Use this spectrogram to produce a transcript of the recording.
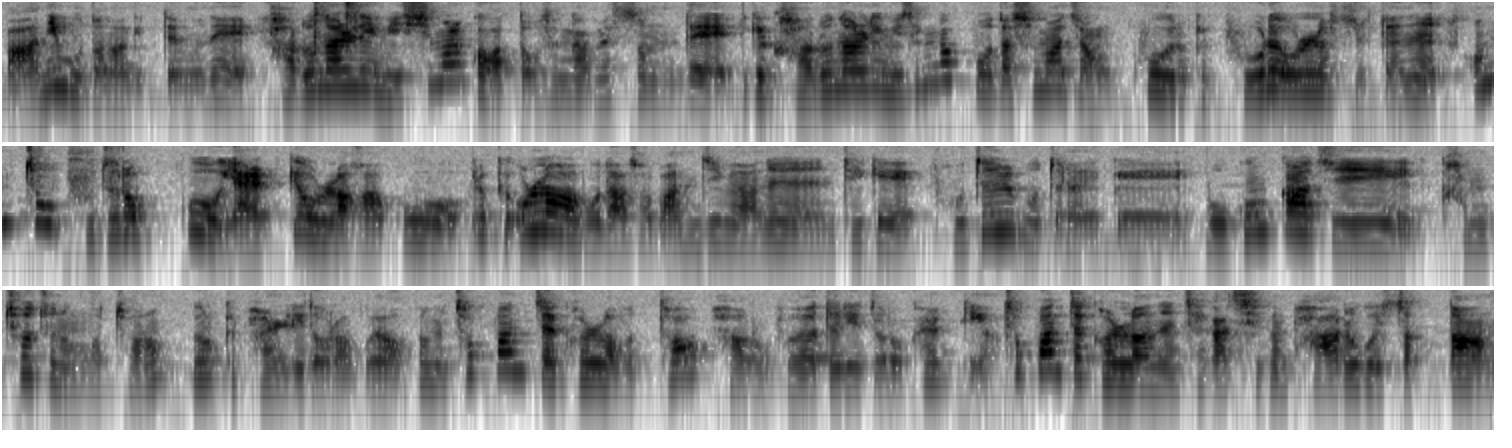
많이 묻어나기 때문에 가루 날림이 심할 것 같다고 생각을 했었는데 이게 가루 날림이 생각보다 심하지 않고 이렇게 볼에 올렸을 때는 엄청 부드럽고 얇게 올라가고 이렇게 올라가고 나서 만지면 은 되게 보들보들하게 모공까지 감춰주는 것처럼 이렇게 발리더라고요. 그러면 첫 번째 컬러부터 바로 보여드리도록 할게요. 첫 번째 컬러는 제가 지금 바르고 있었던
